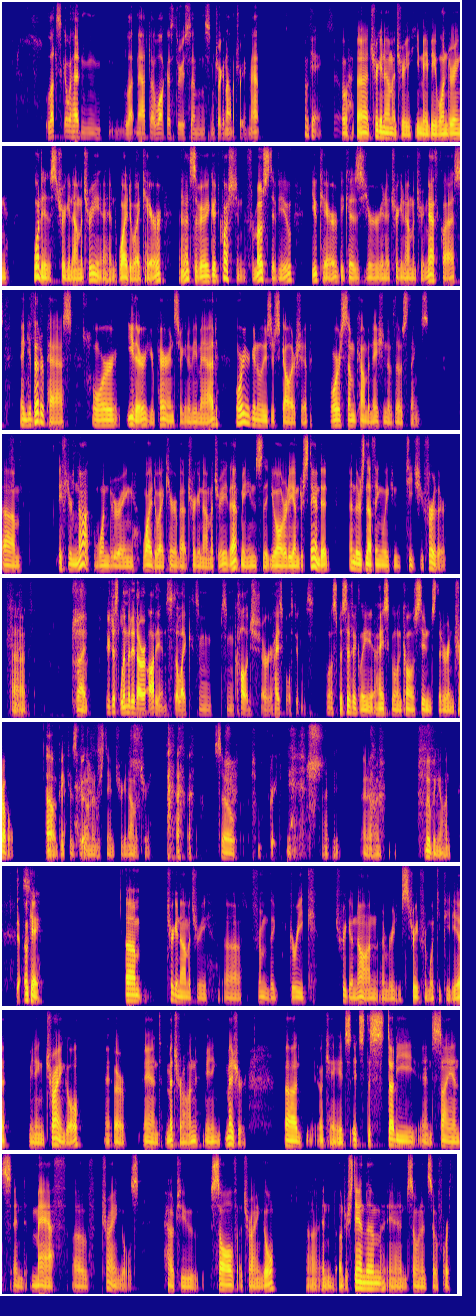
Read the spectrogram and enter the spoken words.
let's go ahead and let Matt uh, walk us through some some trigonometry. Matt. Okay. So uh, trigonometry. You may be wondering, what is trigonometry and why do I care? And that's a very good question. For most of you, you care because you're in a trigonometry math class and you better pass, or either your parents are going to be mad, or you're going to lose your scholarship, or some combination of those things. Um, if you're not wondering, why do I care about trigonometry, that means that you already understand it and there's nothing we can teach you further. Uh, but you just limited our audience to like some some college or high school students. Well, specifically high school and college students that are in trouble oh, uh, okay. because they don't understand trigonometry. so, great. Yeah, I, I know. I'm moving on. Yes. Okay. Um, trigonometry uh, from the Greek trigonon. I'm reading straight from Wikipedia, meaning triangle, eh, or and metron, meaning measure. Uh, okay, it's it's the study and science and math of triangles, how to solve a triangle uh, and understand them, and so on and so forth.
